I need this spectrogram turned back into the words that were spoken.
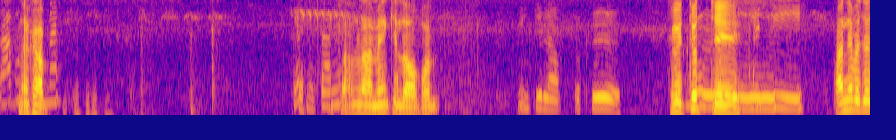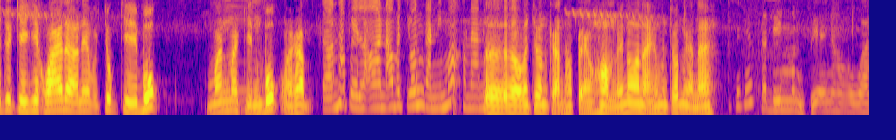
ตาพูดนะครับเก็บหินตันตามล่าแมงกินหลอบครับจริงๆหรอกก็คือ คือจุดจีจุดจีอันนี้มันจะจุดจีขี้ควายเด้ออันนี้จุกจีบุก มันมากินบุกนะครับ ตอนเขาเป็นละออนเอามาจนกันนี่เหมาะขนาดเอนี้อเออมันจนกันเขาแปลงหอมน้อยๆหน่อยให้มันจนกันนะถ้าดินมันเปียกนะเอาวาง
